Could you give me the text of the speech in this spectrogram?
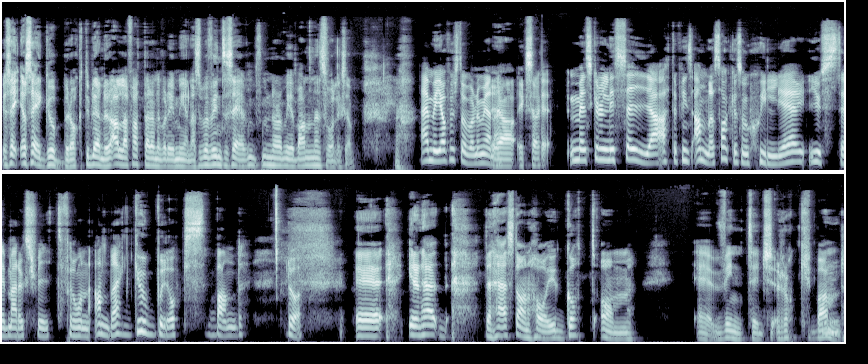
jag säger, jag säger gubbrock, det blir ändå, alla fattar ändå vad det menar, så behöver vi inte säga några mer band än så liksom. Nej, men jag förstår vad du menar. Ja, exakt. Men skulle ni säga att det finns andra saker som skiljer just eh, Maddox Street från andra gubbrocksband då? Eh, I den här, den här stan har ju gott om eh, vintage rockband.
